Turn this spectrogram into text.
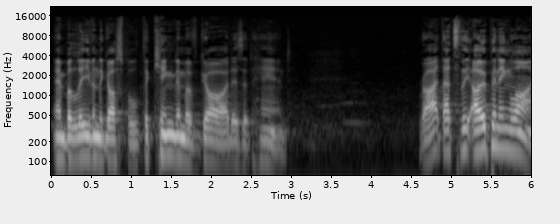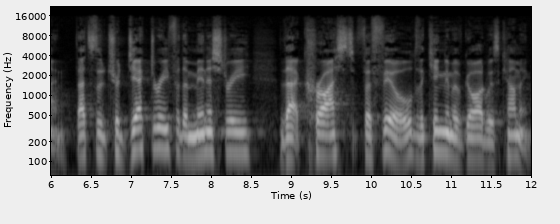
and believe in the gospel. The kingdom of God is at hand. Right? That's the opening line. That's the trajectory for the ministry that Christ fulfilled, the kingdom of God was coming.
